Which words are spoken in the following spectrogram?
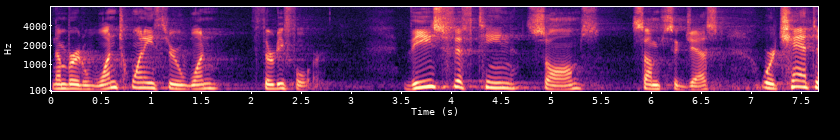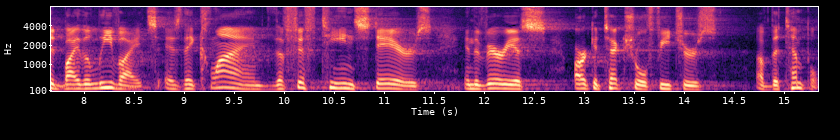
numbered 120 through 134 These 15 psalms, some suggest, were chanted by the Levites as they climbed the 15 stairs in the various architectural features of the temple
